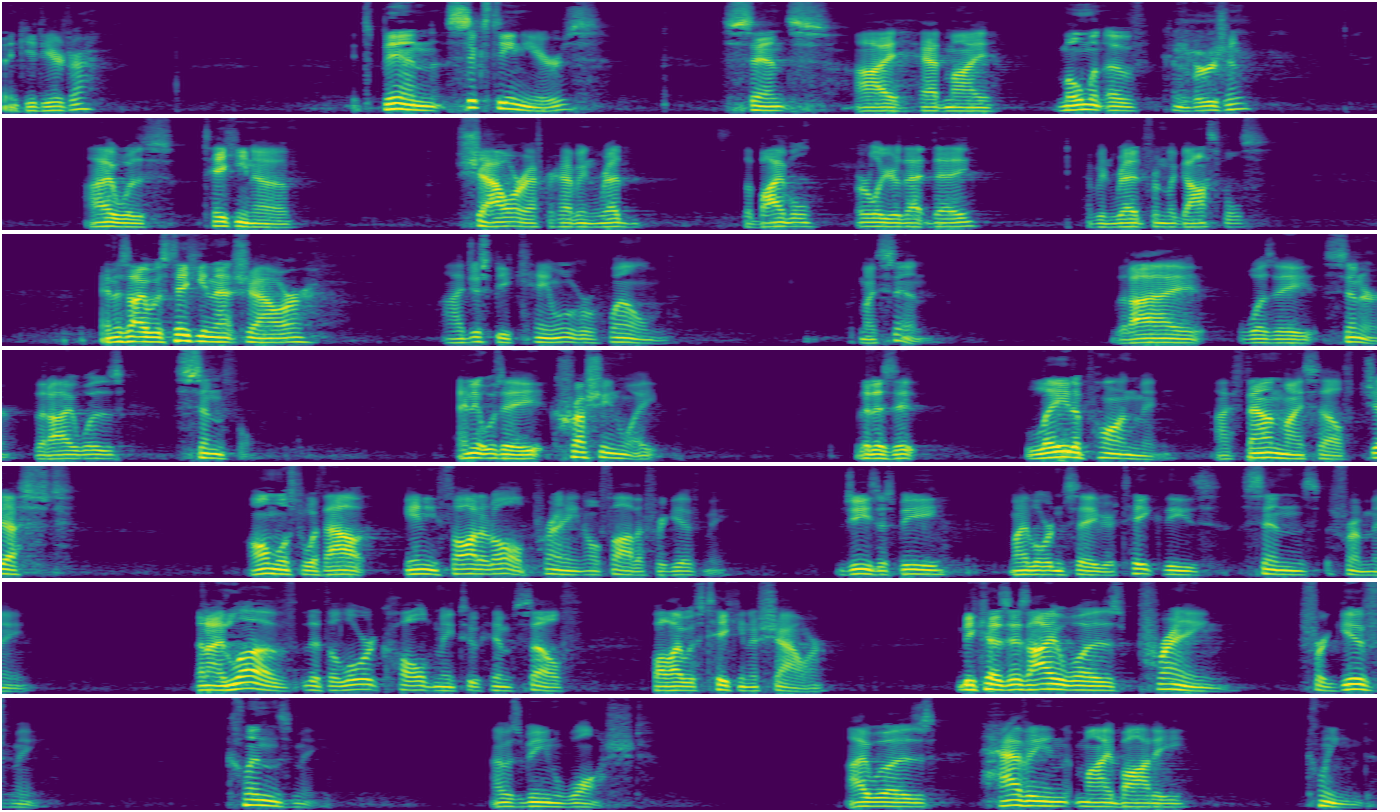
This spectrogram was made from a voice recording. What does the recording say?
Thank you, Deirdre. It's been 16 years since I had my moment of conversion. I was taking a shower after having read the Bible earlier that day, having read from the Gospels. And as I was taking that shower, I just became overwhelmed with my sin. That I was a sinner, that I was sinful. And it was a crushing weight that as it laid upon me, I found myself just almost without any thought at all praying, Oh, Father, forgive me. Jesus, be my Lord and Savior. Take these sins from me. And I love that the Lord called me to Himself while I was taking a shower. Because as I was praying, forgive me, cleanse me, I was being washed. I was having my body cleaned.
